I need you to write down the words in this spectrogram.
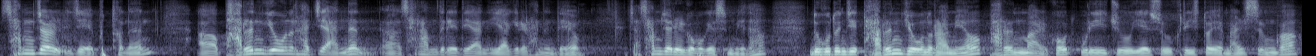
3절 이제부터는 어, 바른 교훈을 하지 않는 어, 사람들에 대한 이야기를 하는데요. 자, 3절 읽어보겠습니다. 누구든지 다른 교훈을 하며 바른 말, 곧 우리 주 예수 그리스도의 말씀과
